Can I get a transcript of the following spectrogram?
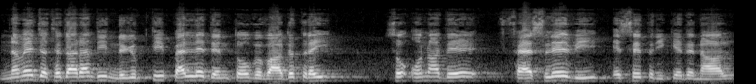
ਨਵੇਂ ਜਥੇਦਾਰਾਂ ਦੀ ਨਿਯੁਕਤੀ ਪਹਿਲੇ ਦਿਨ ਤੋਂ ਵਿਵਾਦਤ ਰਹੀ, ਸੋ ਉਹਨਾਂ ਦੇ ਫੈਸਲੇ ਵੀ ਇਸੇ ਤਰੀਕੇ ਦੇ ਨਾਲ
